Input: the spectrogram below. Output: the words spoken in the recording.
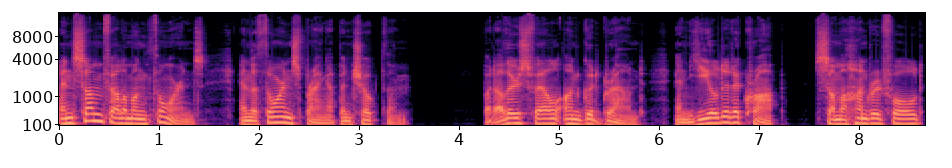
And some fell among thorns, and the thorns sprang up and choked them. But others fell on good ground, and yielded a crop, some a hundredfold,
